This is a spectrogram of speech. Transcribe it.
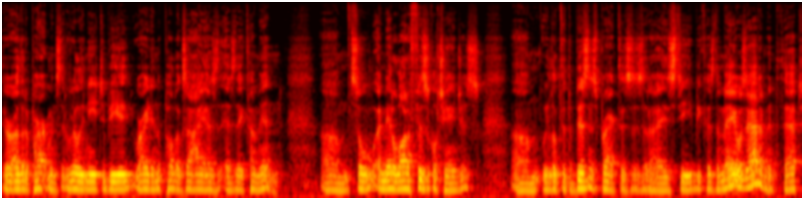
There are other departments that really need to be right in the public's eye as, as they come in. Um, so I made a lot of physical changes. Um, we looked at the business practices at ISD because the mayor was adamant that,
